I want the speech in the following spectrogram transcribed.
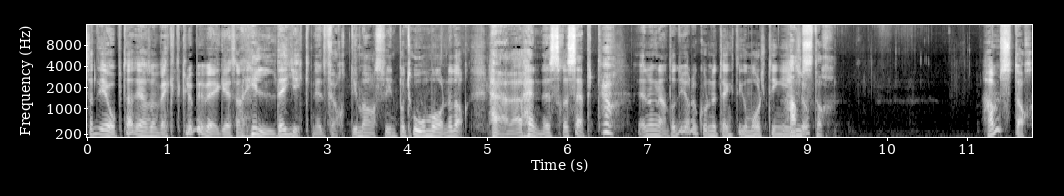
Så de er opptatt av sånn vektklubb i VG. Sånn, Hilde gikk ned 40 marsvin på to måneder. Her er hennes resept. Det er noen andre dyr du kunne tenkt deg å måle ting i? så? Hamster. Hamster.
